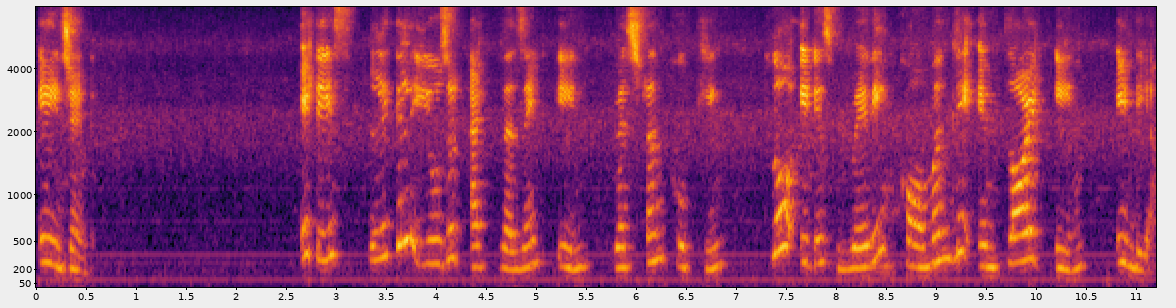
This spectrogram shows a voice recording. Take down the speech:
agent. It is little used at present in Western cooking, though it is very commonly employed in India.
